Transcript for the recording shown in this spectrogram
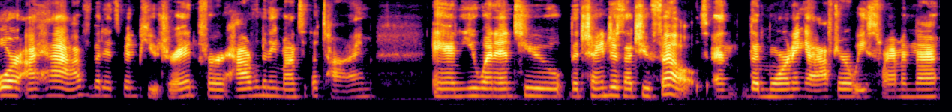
or I have, but it's been putrid for however many months at the time. And you went into the changes that you felt. And the morning after, we swam in the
